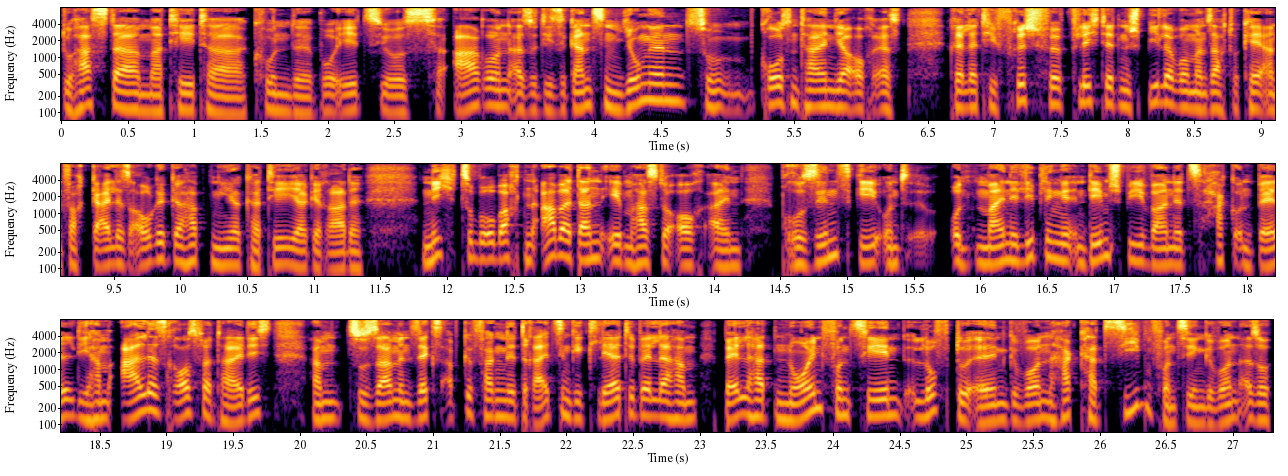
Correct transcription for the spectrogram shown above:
Du hast da Mateta, Kunde, Boetius, Aaron, also diese ganzen jungen, zu großen Teilen ja auch erst relativ frisch verpflichteten Spieler, wo man sagt, okay, einfach geiles Auge gehabt, Nia KT ja gerade nicht zu beobachten, aber dann eben hast du auch ein Brosinski und, und meine Lieblinge in dem Spiel waren jetzt Hack und Bell, die haben alles rausverteidigt, haben zusammen sechs abgefangene, 13 geklärte Bälle, haben, Bell hat neun von zehn Luftduellen gewonnen, Hack hat hat sieben von zehn gewonnen, also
